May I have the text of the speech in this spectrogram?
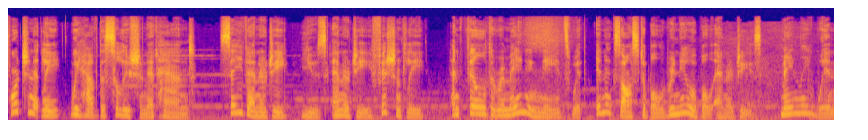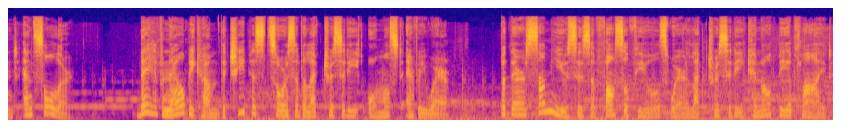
Fortunately, we have the solution at hand. Save energy, use energy efficiently, and fill the remaining needs with inexhaustible renewable energies, mainly wind and solar. They have now become the cheapest source of electricity almost everywhere. But there are some uses of fossil fuels where electricity cannot be applied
